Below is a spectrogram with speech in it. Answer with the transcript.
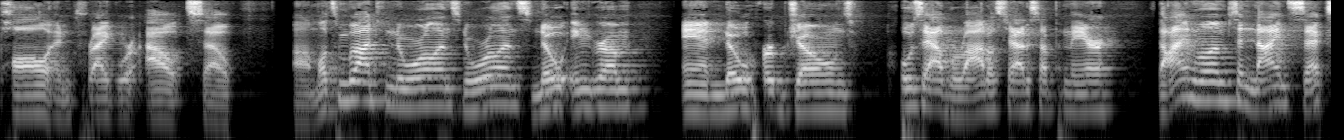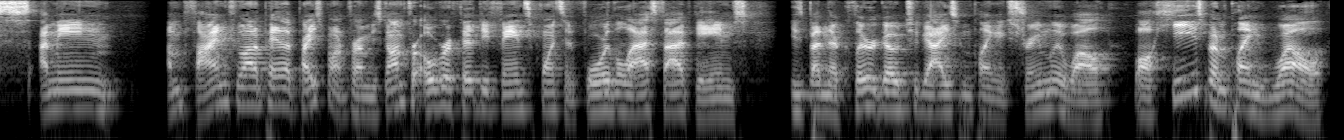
Paul and Craig were out. So um, let's move on to New Orleans. New Orleans, no Ingram and no Herb Jones. Jose Alvarado status up in there. Zion Williamson, 9 6. I mean, I'm fine if you want to pay that price point for him. He's gone for over 50 fans points in four of the last five games. He's been their clear go to guy. He's been playing extremely well. While he's been playing well,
